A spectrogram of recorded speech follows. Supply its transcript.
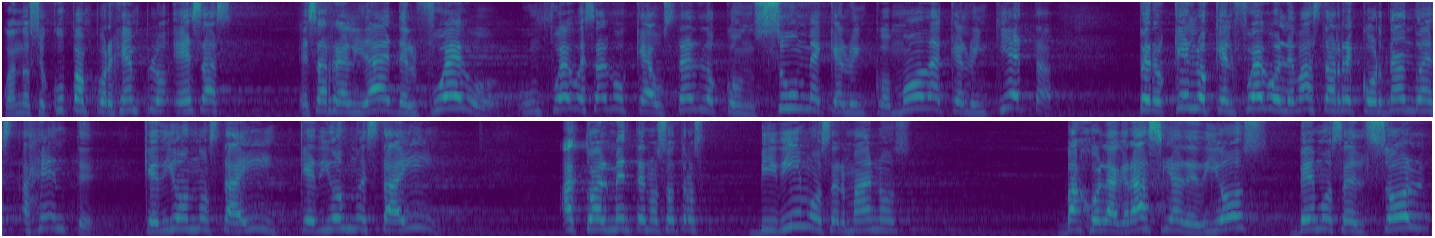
Cuando se ocupan, por ejemplo, esas esas realidades del fuego. Un fuego es algo que a usted lo consume, que lo incomoda, que lo inquieta. Pero ¿qué es lo que el fuego le va a estar recordando a esta gente? Que Dios no está ahí, que Dios no está ahí. Actualmente nosotros vivimos, hermanos, bajo la gracia de Dios. Vemos el sol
